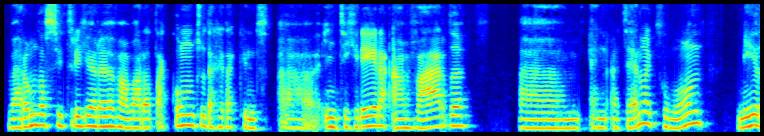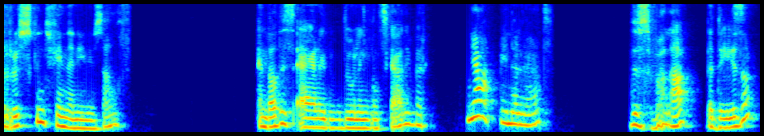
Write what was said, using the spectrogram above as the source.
waarom dat ze je triggeren, van waar dat, dat komt, hoe dat je dat kunt uh, integreren, aanvaarden. Um, en uiteindelijk gewoon meer rust kunt vinden in jezelf. En dat is eigenlijk de bedoeling van schaduwwerk. Ja, inderdaad. Dus voilà, bij deze.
